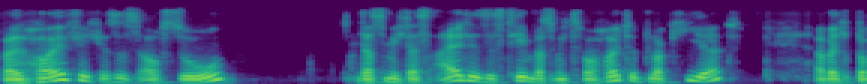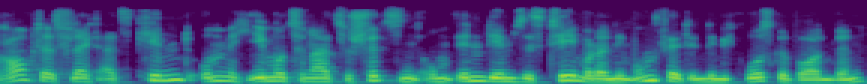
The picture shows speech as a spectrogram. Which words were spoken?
Weil häufig ist es auch so, dass mich das alte System, was mich zwar heute blockiert, aber ich brauchte es vielleicht als Kind, um mich emotional zu schützen, um in dem System oder in dem Umfeld, in dem ich groß geworden bin,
